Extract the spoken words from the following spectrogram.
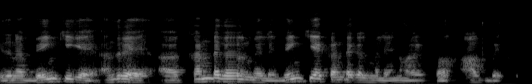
ಇದನ್ನ ಬೆಂಕಿಗೆ ಅಂದ್ರೆ, ಆ ಖಂಡಗಳ ಮೇಲೆ, ಬೆಂಕಿಯ ಖಂಡಗಳ ಮೇಲೆ ಏನ್ ಮಾಡಬೇಕು? ಆಗ್ಬೇಕು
